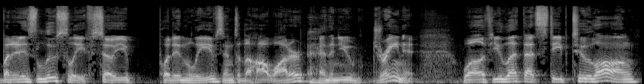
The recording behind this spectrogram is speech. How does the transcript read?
But it is loose leaf. So you put in leaves into the hot water and then you drain it. Well, if you let that steep too long,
